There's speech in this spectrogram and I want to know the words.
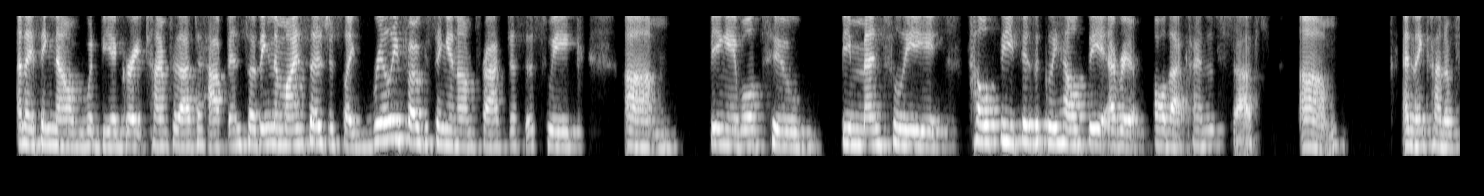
and i think now would be a great time for that to happen. So i think the mindset is just like really focusing in on practice this week um, being able to be mentally healthy physically healthy every all that kind of stuff um, and then kind of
